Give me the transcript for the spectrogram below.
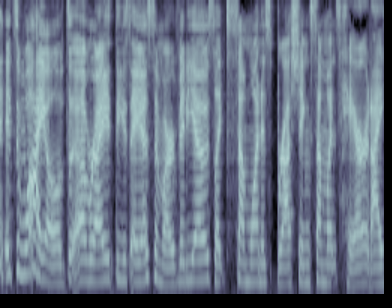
It's wild, uh, right? These ASMR videos, like someone is brushing someone's hair, and I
